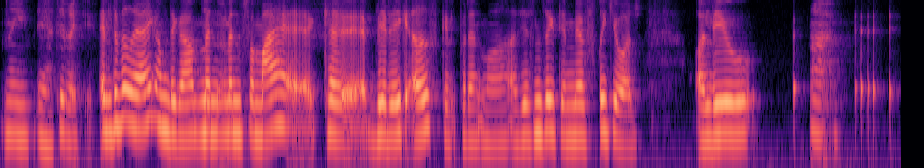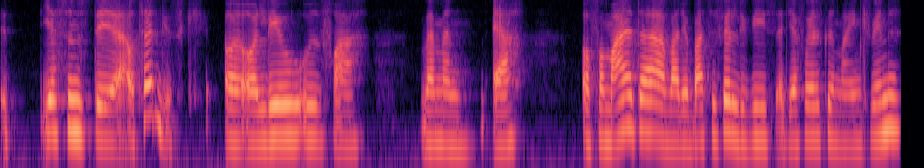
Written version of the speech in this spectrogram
Nej, ja, det er rigtigt. Eller det ved jeg ikke, om det gør, men, gør det. men for mig øh, kan, bliver det ikke adskilt på den måde. Altså jeg synes ikke, det er mere frigjort at leve Nej. jeg synes, det er autentisk at, at leve ud fra, hvad man er. Og for mig, der var det jo bare tilfældigvis, at jeg forelskede mig i en kvinde,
